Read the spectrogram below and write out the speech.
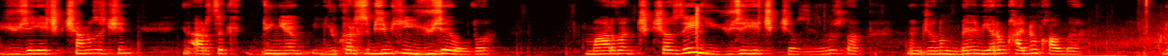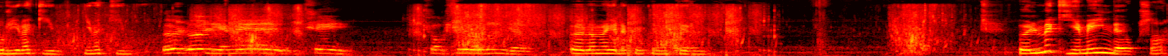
yüzeye çıkacağımız için yani artık dünya yukarısı bizim için yüzey oldu. Mağaradan çıkacağız değil yüzeye çıkacağız diyoruz da Lan canım benim yarım kalbim kaldı. Dur yemek yiyeyim. Yemek yiyeyim. Öl öl yemeğe şey çok şey olunca. Ölmeme gerek yok yemek yerim. Ölmek yemeğin de yoksa.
